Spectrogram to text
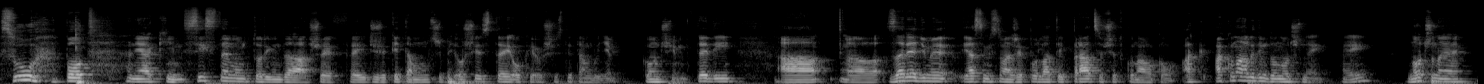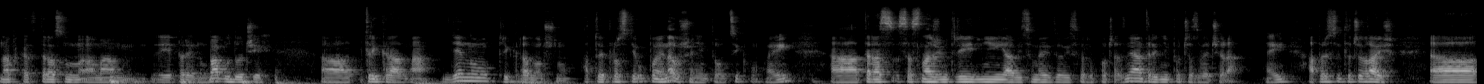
sú pod nejakým systémom, ktorý im dá šéf. Hej, čiže keď tam musíš byť o 6, ok, o 6 tam budem. Končím vtedy a uh, zariadíme, ja si myslím, že podľa tej práce všetko naokolo. Ak, ako náhle do nočnej, hej, nočné, napríklad teraz som, mám, je pre jednu babu do Čech, a trikrát má dennú, trikrát nočnú. A to je proste úplne narušenie toho cyklu. Hej? A teraz sa snažím 3 dní, aby som jej to vysvetlil počas dňa, 3 dní počas večera. Hej? A presne to, čo vravíš, uh,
